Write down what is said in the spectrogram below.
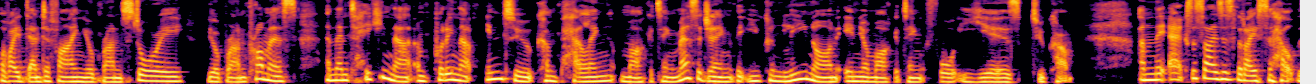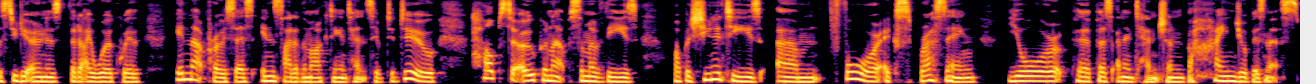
of identifying your brand story, your brand promise, and then taking that and putting that into compelling marketing messaging that you can lean on in your marketing for years to come. And the exercises that I help the studio owners that I work with in that process inside of the marketing intensive to do helps to open up some of these opportunities um, for expressing your purpose and intention behind your business.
